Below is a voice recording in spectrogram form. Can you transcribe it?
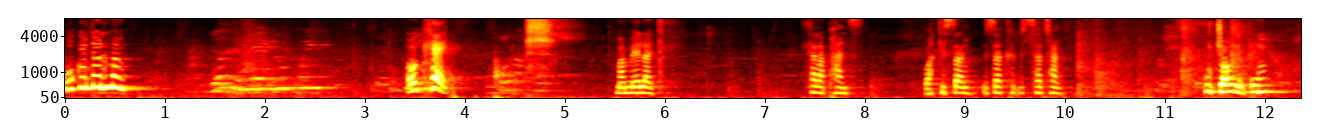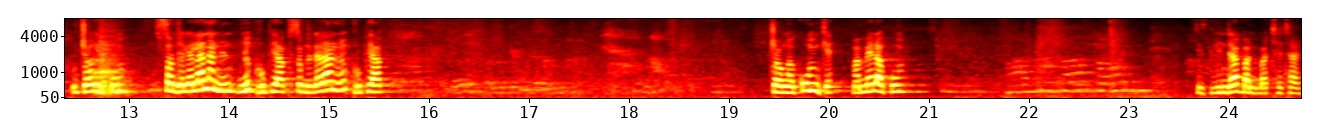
ukintoni mama okay Shh. mamela ke hlala phantsi wakhisang isathanga ujonge kum ujonge kum sondelelana negroup yakho sondelelana negroup yakho jonga kum ke mamela kum ndizilinde abantu bathethayo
